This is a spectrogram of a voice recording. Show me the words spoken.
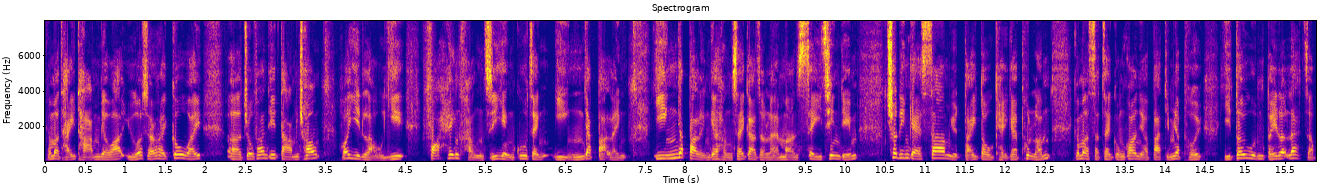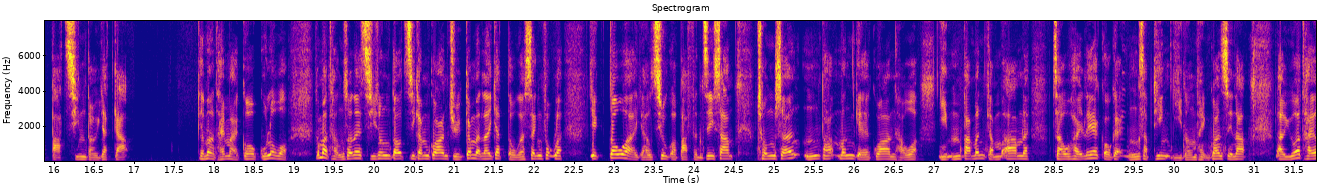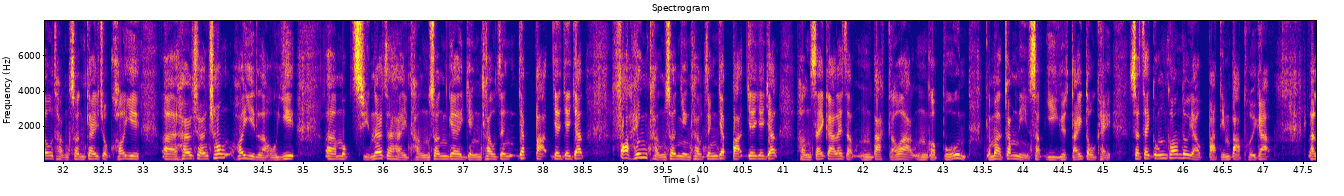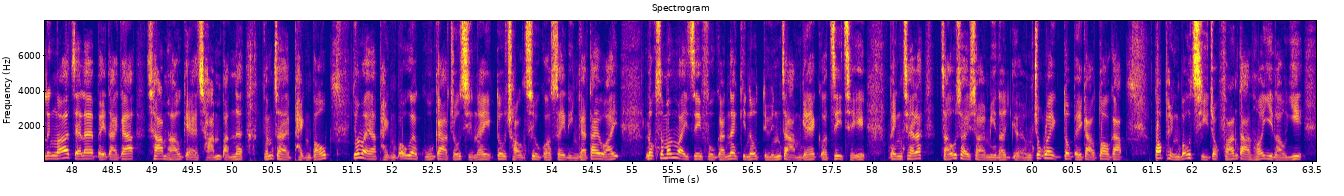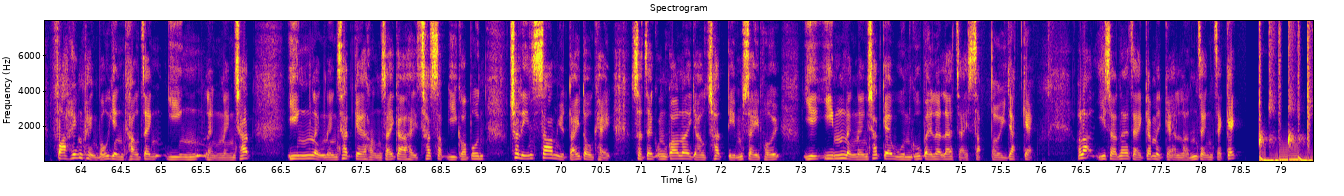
咁啊睇淡嘅話，如果想喺高位誒做翻啲淡倉，可以留意發興恒指認沽證二五一八零。二五一八年嘅行使價就兩萬四千點，出年嘅三月底到期嘅 put 輪，咁啊實際槓桿有八點一倍，而兑換比率咧就八千對一格。咁啊睇埋個股咯，咁啊騰訊咧始終多資金關注，今日咧一度嘅升幅咧，亦都係有超過百分之三，重上五百蚊嘅關口啊！而五百蚊咁啱咧，就係呢一個嘅五十天移動平均線啦。嗱，如果睇好騰訊繼續可以誒向上衝，可以留意誒目前呢就係騰訊嘅認購證一八一一一，發興騰訊認購證一八一一一，行使價咧就五百九啊五個半，咁啊今年十二月底到期，實際槓桿都有八點八倍㗎。嗱。另外一隻咧，俾大家參考嘅產品咧，咁就係平保，因為啊平保嘅股價早前咧亦都創超過四年嘅低位，六十蚊位置附近咧見到短暫嘅一個支持，並且咧走勢上面啊陽燭咧亦都比較多噶，博平保持續反彈可以留意，發興平保認購證二五零零七，二五零零七嘅行使價係七十二個半，出年三月底到期，實際槓桿咧有七點四倍，而二五零零七嘅換股比率咧就係十對一嘅。好啦，以上咧就係今日嘅论证直击。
